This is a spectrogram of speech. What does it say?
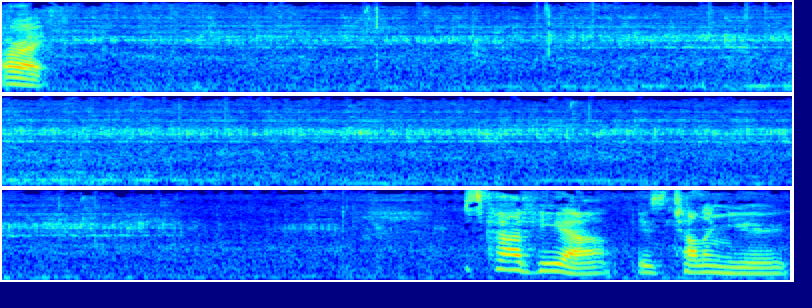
All right. Card here is telling you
